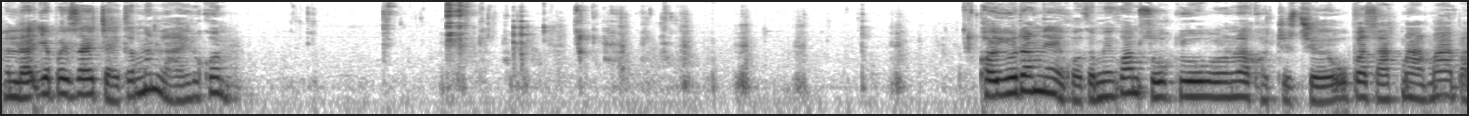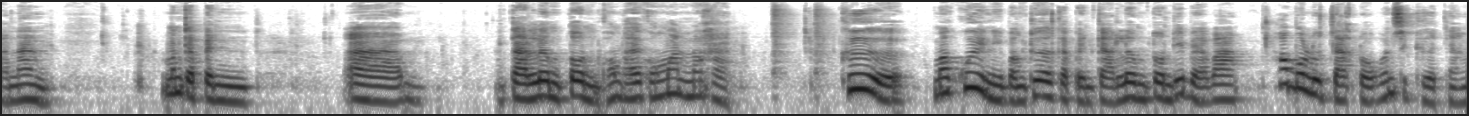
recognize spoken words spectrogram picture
นั่นแหละอย่าไปใส่ใจกับมันหลายทุกคนขอยอยู่ดังนี้ขอยก็มีความสุขอยู่แล้วขอยจะเจออุปสรรคมากมากป่านนั้น มันก็เป็นอ่าการเริ่มต้นของไผของมันเนาะค่ะ คือมาคุยนี่บางเทื่อก็เป็นการเริ่มต้นที่แบบว่าเฮาบ่รู้จักดอกมันสิเกิดหยัง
